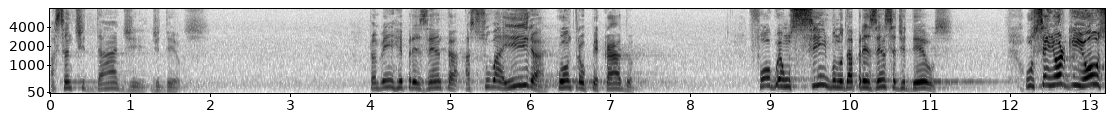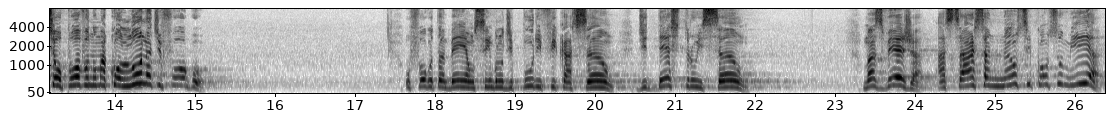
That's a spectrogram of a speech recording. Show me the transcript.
a santidade de Deus. Também representa a sua ira contra o pecado. Fogo é um símbolo da presença de Deus. O Senhor guiou o seu povo numa coluna de fogo. O fogo também é um símbolo de purificação, de destruição. Mas veja, a sarça não se consumia.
